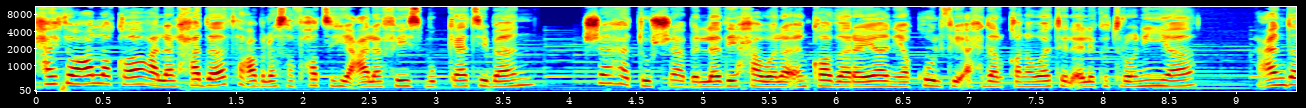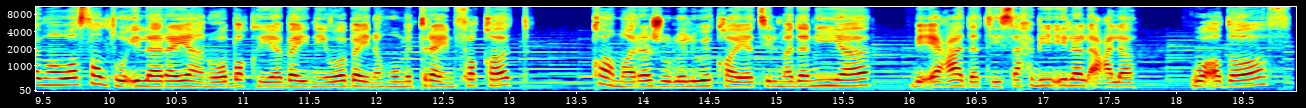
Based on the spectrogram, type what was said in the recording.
حيث علق على الحدث عبر صفحته على فيسبوك كاتبا شاهدت الشاب الذي حاول إنقاذ ريان يقول في إحدى القنوات الإلكترونية عندما وصلت إلى ريان وبقي بيني وبينه مترين فقط قام رجل الوقاية المدنية بإعادة سحبي إلى الأعلى وأضاف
